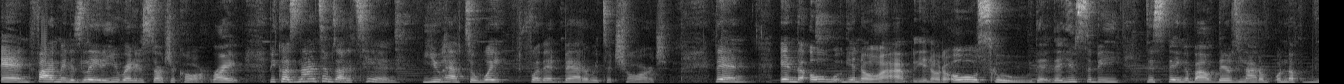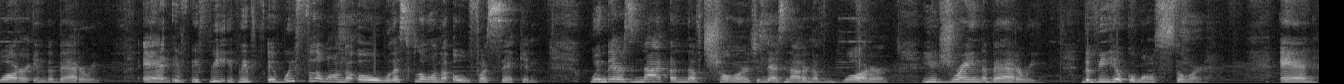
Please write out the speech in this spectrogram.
and five minutes later you're ready to start your car right? Because nine times out of ten you have to wait for that battery to charge. Then in the old you know I, you know the old school there, there used to be this thing about there's not a, enough water in the battery and if, if we if we if we flow on the old, let's flow on the old for a second. When there's not enough charge and there's not enough water, you drain the battery. The vehicle won't start. And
